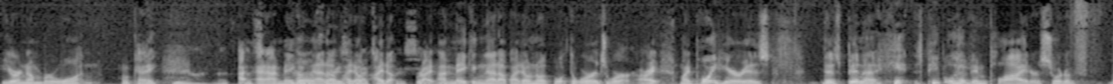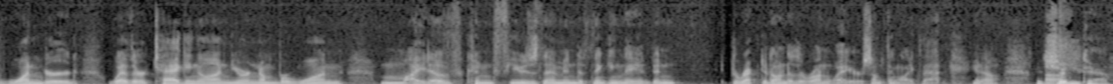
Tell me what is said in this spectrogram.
You're number one. Okay. Yeah. I, and I'm making that up. I don't. I don't. Said, right. Yeah. I'm making that up. I don't know what the words were. All right. My point here is there's been a hint, people have implied or sort of wondered whether tagging on your number one might have confused them into thinking they had been directed onto the runway or something like that. You know, It uh, shouldn't have.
